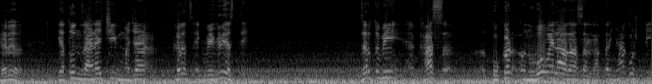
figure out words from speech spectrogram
घरं यातून जाण्याची मजा खरंच एक वेगळी असते. जर तुम्ही खास कोकण अनुभवायला आला असाल ना तर ह्या गोष्टी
